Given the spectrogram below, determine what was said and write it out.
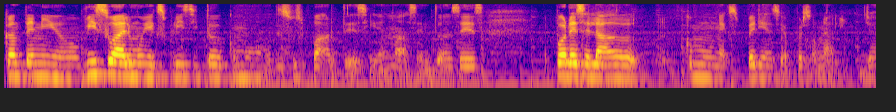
contenido visual muy explícito como de sus partes y demás. Entonces, por ese lado como una experiencia personal ya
